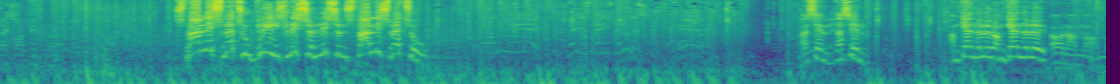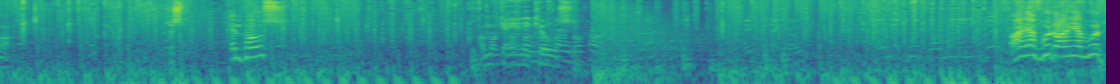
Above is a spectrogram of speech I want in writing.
Like 150, 150. Spam this metal, please. Listen, listen, spam this metal. That's him, that's him. I'm getting the loot, I'm getting the loot. Oh no, I'm not, I'm not. Just impulse. I'm not getting any Go front, kills. Go front, go front. Maybe connect, bro. I only have wood, bro. What do you need to? I only have wood, I only have wood.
